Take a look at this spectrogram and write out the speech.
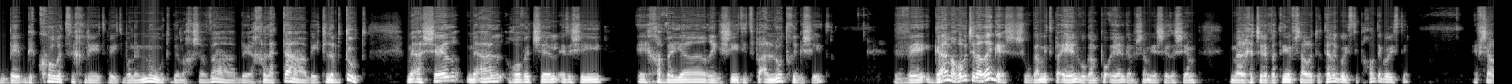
בביקורת שכלית, בהתבוננות, במחשבה, בהחלטה, בהתלבטות, מאשר מעל רובד של איזושהי אה, חוויה רגשית, התפעלות רגשית, וגם הרובד של הרגש, שהוא גם מתפעל והוא גם פועל, גם שם יש איזה שהם מערכת של לבטים, אפשר להיות יותר אגואיסטי, פחות אגואיסטי. אפשר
